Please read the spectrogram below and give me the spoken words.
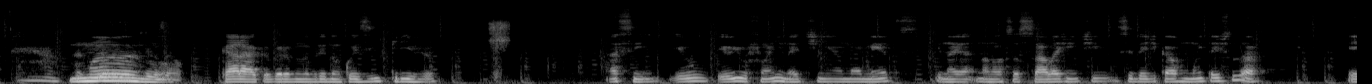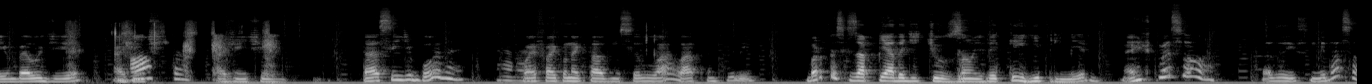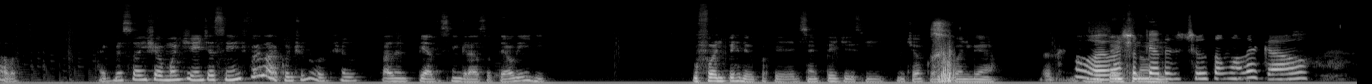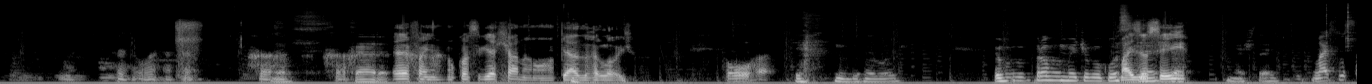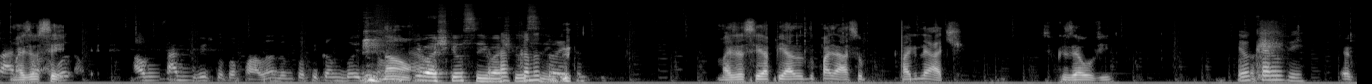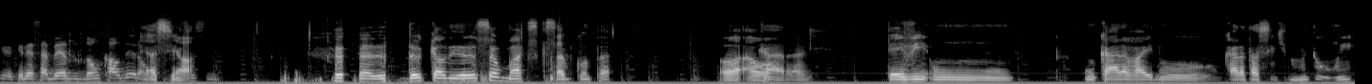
Mano, caraca, agora eu me lembrei de uma coisa incrível. Assim, eu, eu e o Fanny, né, tinha momentos que na, na nossa sala a gente se dedicava muito a estudar. E aí um belo dia, a gente, Nossa! a gente tá assim de boa, né? Caraca. Wi-Fi conectado no celular, lá, tranquilo. Bora pesquisar piada de tiozão e ver quem ri primeiro. Aí a gente começou lá, fazer isso, no meio da sala. Aí começou a encher um monte de gente assim, a gente foi lá, continuou fazendo- piada sem graça até alguém rir. O fone perdeu, porque ele sempre perdia isso, não, não tinha como o fone ganhar. Pô, Muita eu acho não piada ri. de tiozão mó legal. Nossa, cara, É, Fanny, não consegui achar não. A piada do relógio. Porra. do relógio. Eu provavelmente eu vou conseguir. Mas eu sei- achar Mais tarde. Mas tu sabe. Mas eu ó, sei. Alguém sabe do vídeo que eu tô falando? Eu não tô ficando doido, não. Não. Eu acho que eu sei, eu tá acho que eu ficando sei. doido. Mas eu sei a piada do palhaço Pagliatti. Se quiser ouvir. Eu quero ouvir. Eu, eu queria saber do Dom Caldeirão. É assim, ó. Isso sim. do Caldeira é seu Max que sabe contar. Ó, ó, Caralho. teve um um cara vai no um cara tá se sentindo muito ruim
